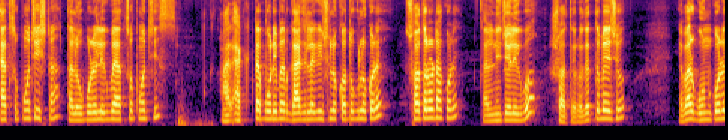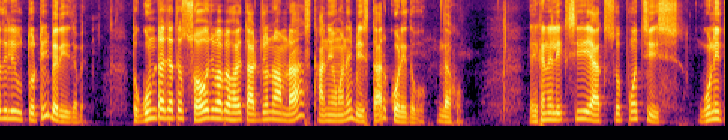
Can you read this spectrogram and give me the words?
একশো পঁচিশটা। তাহলে উপরে লিখব একশো পঁচিশ। আর এক একটা পরিবার গাছ লাগিয়েছিল কতগুলো করে? সতেরোটা করে। তাহলে নিচে লিখব সতেরো। দেখতে পেয়েছ? এবার গুণ করে দিলে উত্তরটি বেরিয়ে যাবে। তো গুণটা যাতে সহজভাবে হয়, তার জন্য আমরা স্থানীয় মানে বিস্তার করে দেবো। দেখো, এখানে লিখছি একশো পঁচিশ গুণিত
